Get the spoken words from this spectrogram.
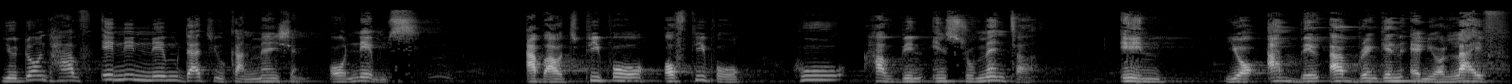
you don't have any name that you can mention or names about people, of people who have been instrumental in your upbringing and your life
